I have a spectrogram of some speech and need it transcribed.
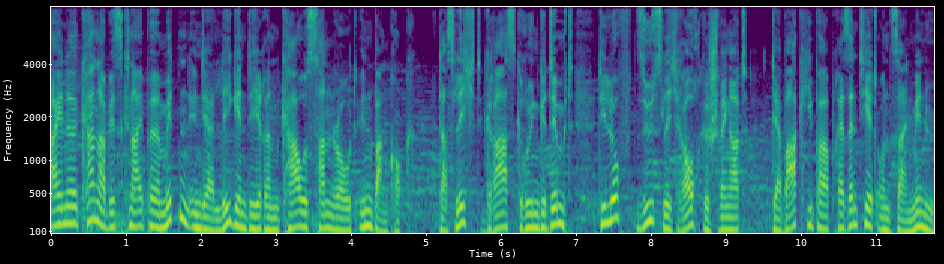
Eine Cannabis-Kneipe mitten in der legendären Khao Sun Road in Bangkok. Das Licht grasgrün gedimmt, die Luft süßlich rauchgeschwängert. Der Barkeeper präsentiert uns sein Menü.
